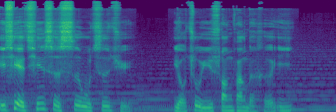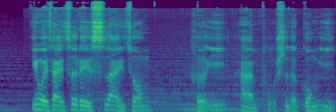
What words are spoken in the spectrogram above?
一切轻视事物之举，有助于双方的合一。因为在这类私爱中，合一和普世的公义，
